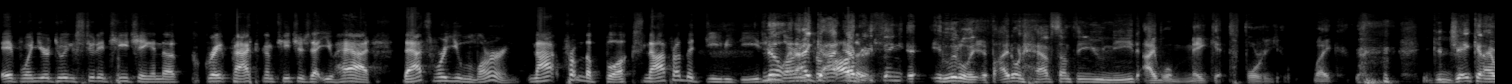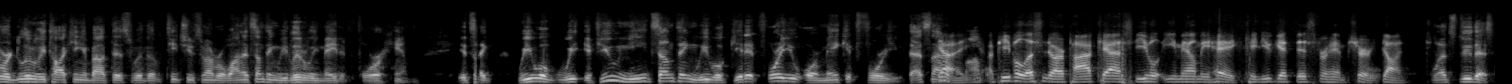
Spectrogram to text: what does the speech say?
if when you're doing student teaching and the great practicum teachers that you had that's where you learn not from the books not from the dvds no and i got others. everything it, it, literally if i don't have something you need i will make it for you like jake and i were literally talking about this with a teach you member wanted something we literally made it for him it's like we will we if you need something we will get it for you or make it for you. That's not yeah people listen to our podcast steve will email me hey can you get this for him? Sure done. Let's do this.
